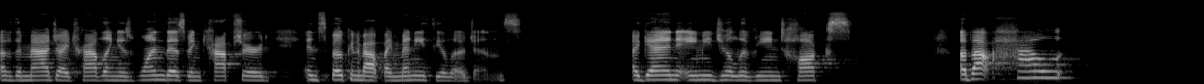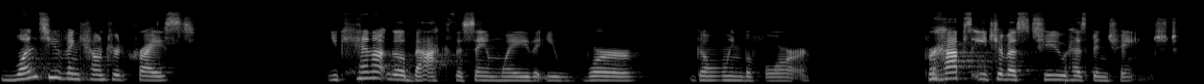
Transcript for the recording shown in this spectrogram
of the Magi traveling is one that has been captured and spoken about by many theologians. Again, Amy Jill Levine talks about how once you've encountered Christ, you cannot go back the same way that you were going before. Perhaps each of us too has been changed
